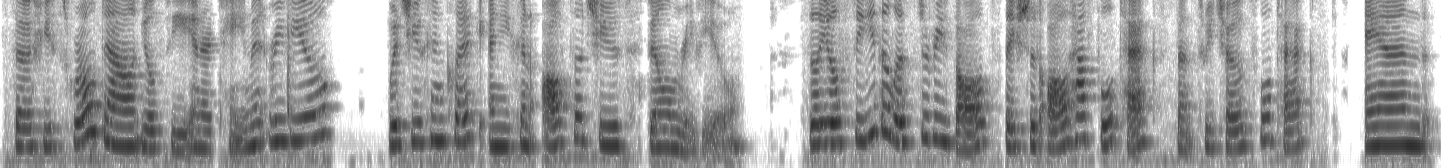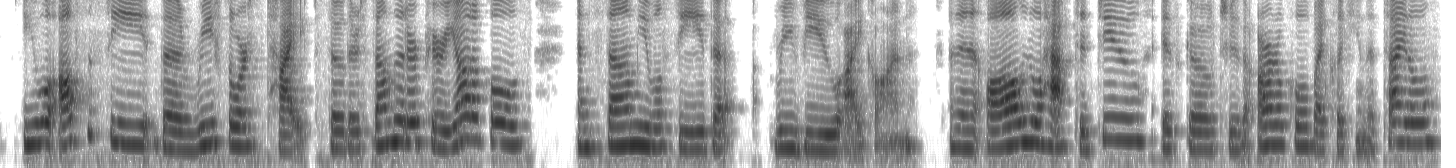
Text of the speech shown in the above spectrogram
So if you scroll down, you'll see entertainment review, which you can click, and you can also choose film review. So you'll see the list of results. They should all have full text since we chose full text. And you will also see the resource type. So there's some that are periodicals and some you will see the review icon. And then all you'll have to do is go to the article by clicking the title.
